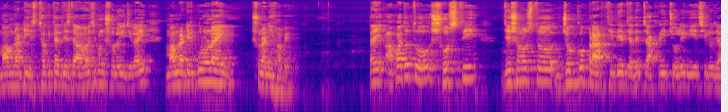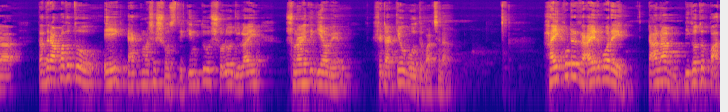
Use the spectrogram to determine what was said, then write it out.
মামলাটি স্থগিতাদেশ দেওয়া হয়েছে এবং ষোলোই জুলাই মামলাটির পুনরায় শুনানি হবে। তাই আপাতত স্বস্তি যে সমস্ত যোগ্য প্রার্থীদের যাদের চাকরি চলে গিয়েছিল যারা, তাদের আপাতত এই এক মাসের স্বস্তি। কিন্তু ষোলো জুলাই শুনানিতে কী হবে সেটা কেউ বলতে পারছে না। হাইকোর্টের রায়ের পরে টানা বিগত পাঁচ,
